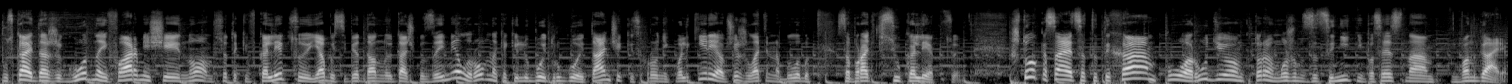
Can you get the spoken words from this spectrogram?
Пускай даже годной, фармящей, но все-таки в коллекцию я бы себе данную тачку заимел, ровно как и любой другой танчик из Хроник Валькирии. Вообще желательно было бы собрать всю коллекцию. Что касается ТТХ по орудию, которое мы можем заценить непосредственно в ангаре.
